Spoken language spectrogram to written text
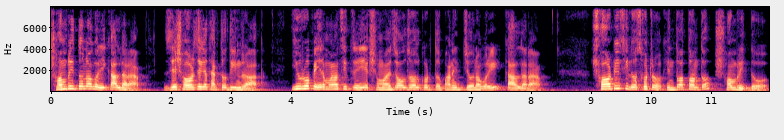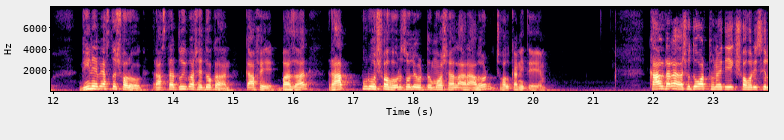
সমৃদ্ধ নগরী কালডারা, যে শহর থেকে থাকতো দিন রাত ইউরোপের মানচিত্রে এক সময় জল জল করত বাণিজ্য নগরী কালডারা। শহরটি ছিল ছোট কিন্তু অত্যন্ত সমৃদ্ধ। দিনে ব্যস্ত সড়ক, রাস্তার দুই পাশে দোকান, কাফে, বাজার, রাত পুরো শহর চলে উঠত মশাল আর আলোর ঝলকানিতে। কালডারা শুধু অর্থনৈতিক শহরই ছিল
